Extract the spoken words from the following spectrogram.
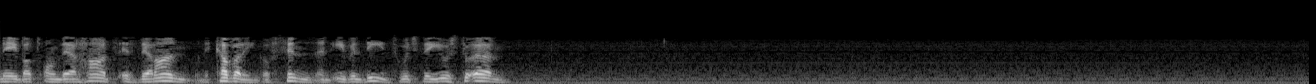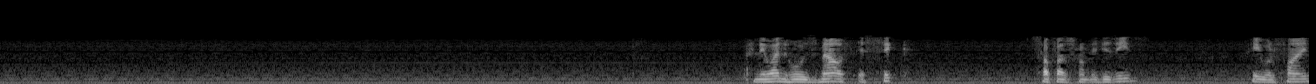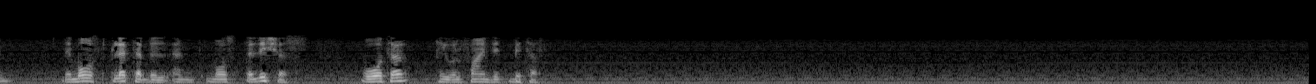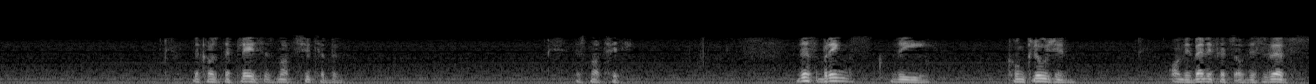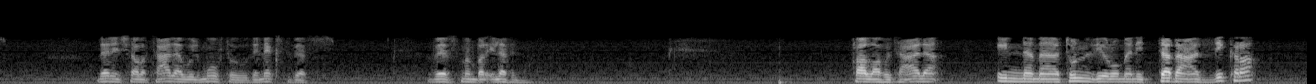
nay, but on their hearts is the run, the covering of sins and evil deeds which they used to earn. Anyone whose mouth is sick, suffers from a disease, he will find the most palatable and most delicious water, he will find it bitter. Because the place is not suitable. It's not fitting. This brings the conclusion on the benefits of this verse. Then inshallah ta'ala we'll move to the next verse. Verse number 11. قال الله تعالى إنما تنذر من اتبع الذكر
